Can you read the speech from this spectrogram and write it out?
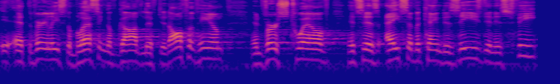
at the very least, the blessing of God lifted off of him. In verse 12, it says, Asa became diseased in his feet,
